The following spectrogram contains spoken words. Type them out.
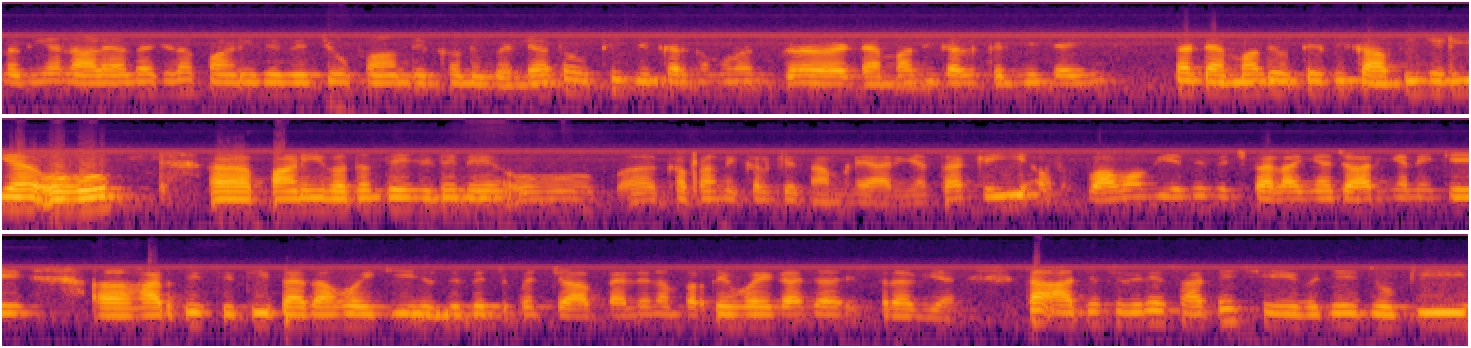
ਨਦੀਆਂ ਨਾਲਿਆਂ ਦਾ ਜਿਹੜਾ ਪਾਣੀ ਦੇ ਵਿੱਚ ਉਫਾਨ ਦੇਖਣ ਨੂੰ ਮਿਲਿਆ ਤਾਂ ਉੱਥੇ ਜੇਕਰ ਹੁਣ ਅਹ ਡੈਮਾਂ ਦੀ ਗੱਲ ਕਰੀਏ ਜਾਈਏ, ਤਾਂ ਡੈਮਾਂ ਦੇ ਉੱਤੇ ਵੀ ਕਾਫੀ ਜਿਹੜੀ ਹੈ ਉਹ ਪਾਣੀ ਵਧਣ ਦੇ ਜਿਹੜੇ ਨੇ ਉਹ ਖਬਰਾਂ ਨਿਕਲ ਕੇ ਸਾਹਮਣੇ ਆ ਰਹੀਆਂ। ਤਾਂ ਕਈ ਅਫਵਾਹਾਂ ਵੀ ਇਹਦੇ ਵਿੱਚ ਫੈਲਾਈਆਂ ਜਾ ਰਹੀਆਂ ਨੇ ਕਿ ਅਹ ਹੜ੍ਹ ਦੀ ਸਥਿਤੀ ਪੈਦਾ ਹੋਏਗੀ ਜਿਸ ਦੇ ਵਿੱਚ ਪੰਜਾਬ ਪਹਿਲੇ ਨੰਬਰ ਤੇ ਹੋਏਗਾ ਜਾਂ ਇਸ ਤਰ੍ਹਾਂ ਵੀ ਹੈ। ਤਾਂ ਅੱਜ ਸਵੇਰੇ 6:30 ਵਜੇ ਜੋ ਕਿ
